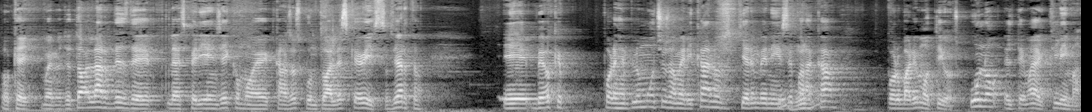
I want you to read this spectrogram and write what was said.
Ok, bueno, yo te voy a hablar desde la experiencia y como de casos puntuales que he visto, ¿cierto? Eh, veo que, por ejemplo, muchos americanos quieren venirse uh -huh. para acá por varios motivos. Uno, el tema del clima.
